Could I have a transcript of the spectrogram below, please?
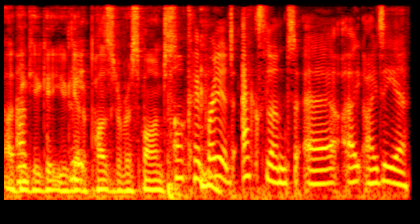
I think you get you get a positive response. Okay, brilliant. Excellent uh, idea.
